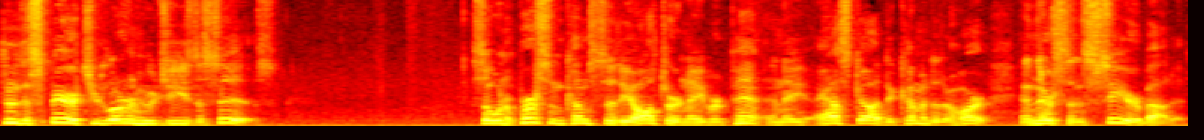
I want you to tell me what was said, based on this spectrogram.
through the Spirit, you learn who Jesus is. So when a person comes to the altar and they repent and they ask God to come into their heart and they're sincere about it,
